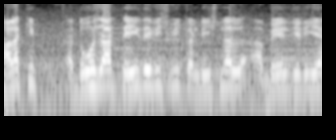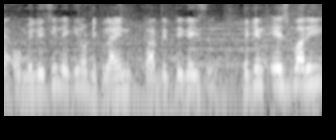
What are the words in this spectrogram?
ਹਾਲਾਂਕਿ ਅ, 2023 ਦੇ ਵਿੱਚ ਵੀ ਕੰਡੀਸ਼ਨਲ ਅ, ਬੇਲ ਜਿਹੜੀ ਹੈ ਉਹ ਮਿਲੀ ਸੀ ਲੇਕਿਨ ਉਹ ਡਿਕਲਾਈਨ ਕਰ ਦਿੱਤੀ ਗਈ ਸੀ ਲੇਕਿਨ ਇਸ ਵਾਰੀ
